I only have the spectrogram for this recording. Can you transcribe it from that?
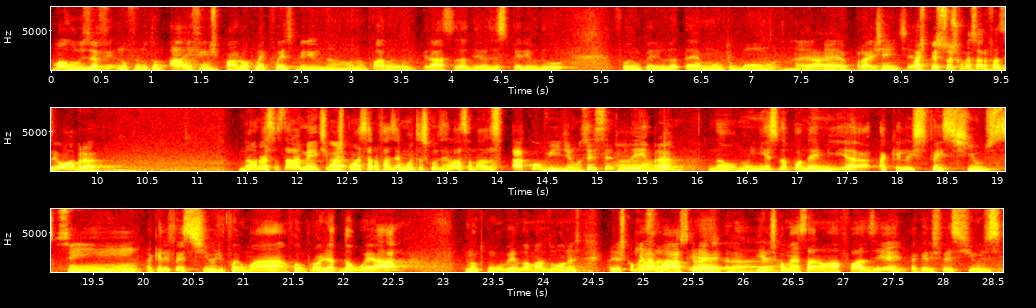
uma luz no fim do túnel. Ah, enfim, a gente parou, como é que foi esse período? Não, não parou. Graças a Deus, esse período foi um período até muito bom Ah, é, para a gente. é. As pessoas começaram a fazer obra? Não necessariamente, mas É. começaram a fazer muitas coisas relacionadas à Covid. Não sei se você Ah. lembra, no, no início da pandemia, aqueles face shields. Sim. Aquele face shield foi, uma, foi um projeto da UEA, junto com o governo do Amazonas. Eles Aquela começaram, máscara é, de- Ah. eles começaram a fazer aqueles face shields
